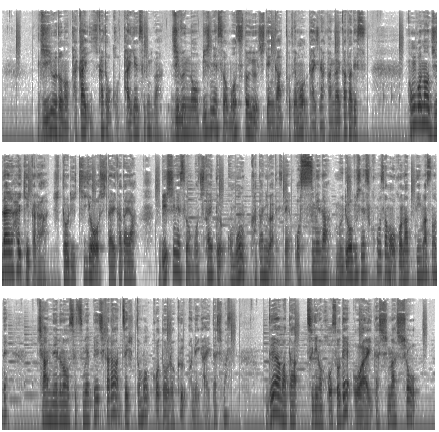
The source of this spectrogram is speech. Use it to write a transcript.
自由度の高い生き方をこう体現するには自分のビジネスを持つという視点がとても大事な考え方です。今後の時代背景から一人起業をしたい方やビジネスを持ちたいと思う方にはですね、おすすめな無料ビジネス講座も行っていますので、チャンネルの説明ページからぜひともご登録お願いいたします。ではまた次の放送でお会いいたしましょう。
